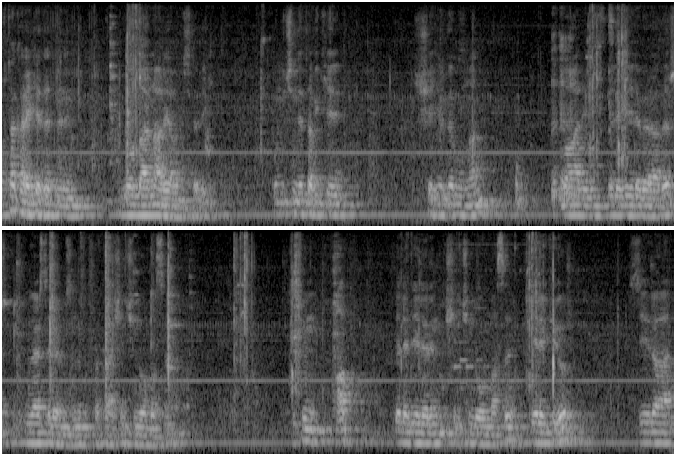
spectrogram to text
ortak hareket etmenin yollarını arayalım istedik. Bunun için de tabii ki şehirde bulunan vali, belediye ile beraber üniversitelerimizin de mutlaka işin içinde olması, bütün alt belediyelerin işin içinde olması gerekiyor. Zira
